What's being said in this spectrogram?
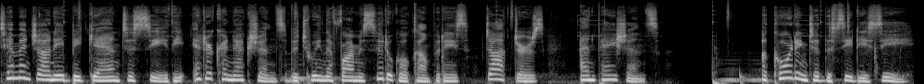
Tim and Johnny began to see the interconnections between the pharmaceutical companies, doctors, and patients. According to the CDC,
